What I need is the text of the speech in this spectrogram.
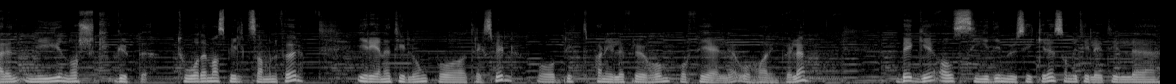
Er en ny norsk gruppe. To av dem har spilt sammen før. Irene Tillung på trekkspill og Britt Pernille Frøholm på fele og hardingfele. Begge allsidige musikere som i tillegg til eh,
